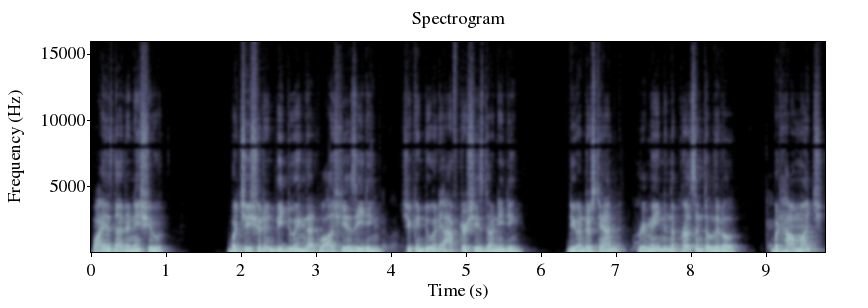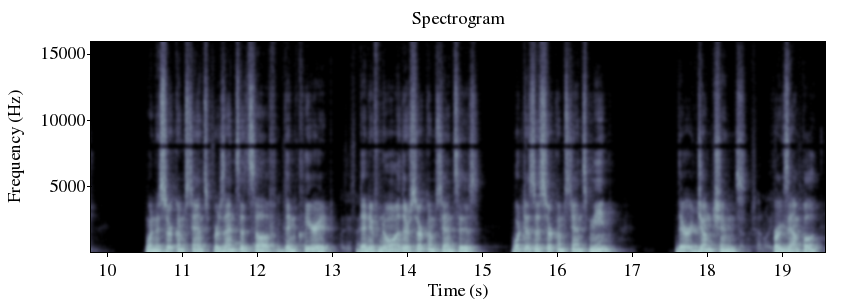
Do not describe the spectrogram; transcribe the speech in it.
Why is that an issue? But she shouldn't be doing that while she is eating. She can do it after she's done eating. Do you understand? Remain in the present a little. But how much? When a circumstance presents itself, then clear it. Then, if no other circumstances, what does a circumstance mean? There are junctions. For example,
